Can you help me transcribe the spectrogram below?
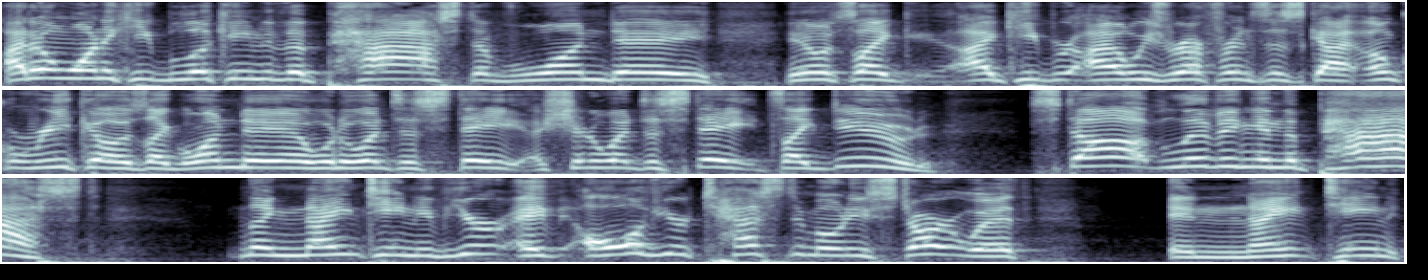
I don't want to keep looking to the past of one day. You know, it's like I keep I always reference this guy, Uncle Rico is like one day I would have went to state. I should have went to state. It's like, dude, stop living in the past. Like 19, if you're if all of your testimonies start with in 19.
